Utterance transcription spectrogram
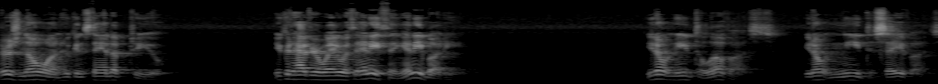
There's no one who can stand up to you. You could have your way with anything, anybody. You don't need to love us. You don't need to save us.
